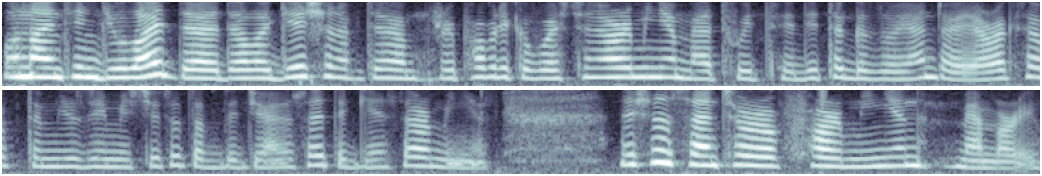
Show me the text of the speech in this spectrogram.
On 19 July, the delegation of the Republic of Western Armenia met with Edita Gzoyan, director of the Museum Institute of the Genocide Against Armenians, National Center of Armenian Memory.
